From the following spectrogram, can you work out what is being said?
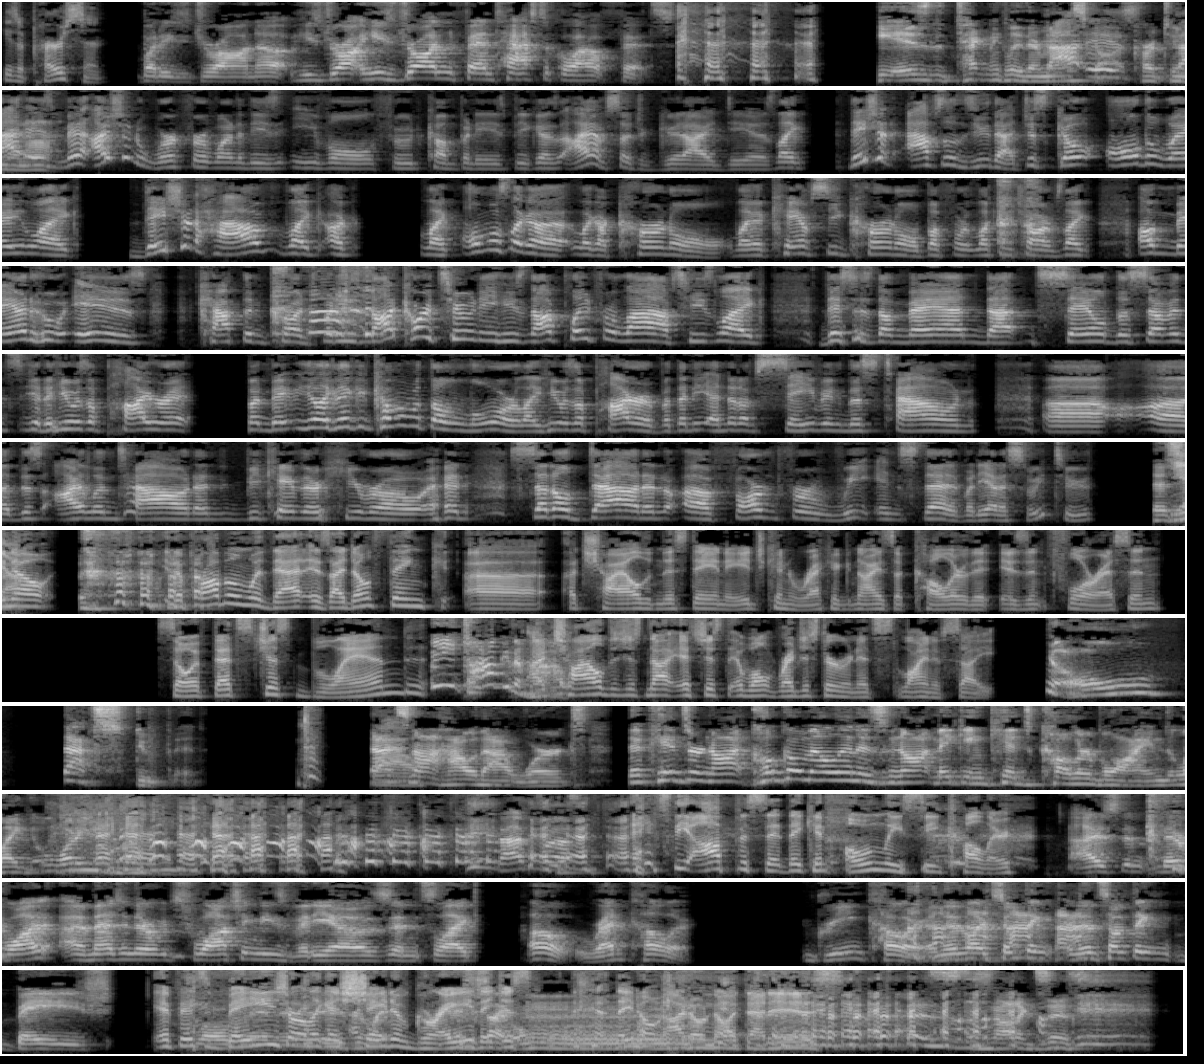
he's a person. But he's drawn up. He's drawn. He's drawn in fantastical outfits. He is the, technically their mascot, is cartoon that or is not. man. I should work for one of these evil food companies because I have such good ideas. Like they should absolutely do that. Just go all the way. Like they should have like a like almost like a like a colonel, like a KFC colonel, but for Lucky Charms. like a man who is Captain Crunch, but he's not cartoony. He's not played for laughs. He's like this is the man that sailed the seven. You know, he was a pirate. But maybe like they could come up with the lore, like he was a pirate, but then he ended up saving this town, uh, uh, this island town, and became their hero, and settled down and uh, farmed for wheat instead. But he had a sweet tooth. This- you know, the problem with that is I don't think uh, a child in this day and age can recognize a color that isn't fluorescent. So if that's just bland, what are you talking about? a child is just not. It's just it won't register in its line of sight. No, that's stupid. That's Wow. not how that works. The kids are not. Cocomelon is not making kids colorblind. Like, what are you? talking about? That's uh, It's the opposite. They can only see color. I just they're wa- I imagine they're just watching these videos and it's like, oh, red color, green color, and then like something, and then something beige. If it's Well, beige then or like a shade like- of gray, it's they just just like, they don't. I don't know what that is. this does not exist.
